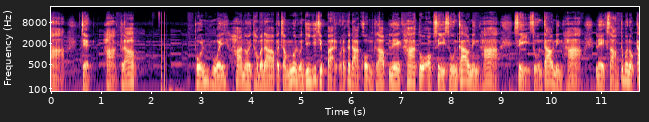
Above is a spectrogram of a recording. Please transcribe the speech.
75 75ครับ ผลหวยฮานอยธรรมดาประจำงวดวันที่ 28 กรกฎาคมครับ เลข 5 ตัวออก 40915 40915 เลข 3 ตัวบนออก 915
